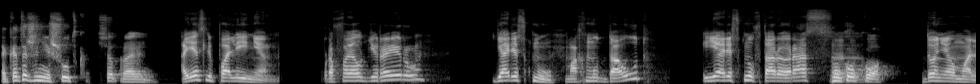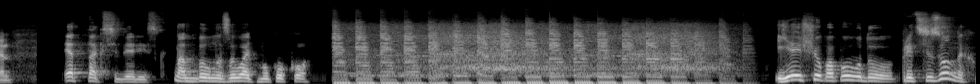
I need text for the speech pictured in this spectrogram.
Так это же не шутка, все правильно. А если по линиям? Рафаэл Герейру, я рискну Махмуд Дауд, и я рискну второй раз... Мукуко. Э, Дониел Малин. Это так себе риск. Надо было называть Мукуко. Я еще по поводу предсезонных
